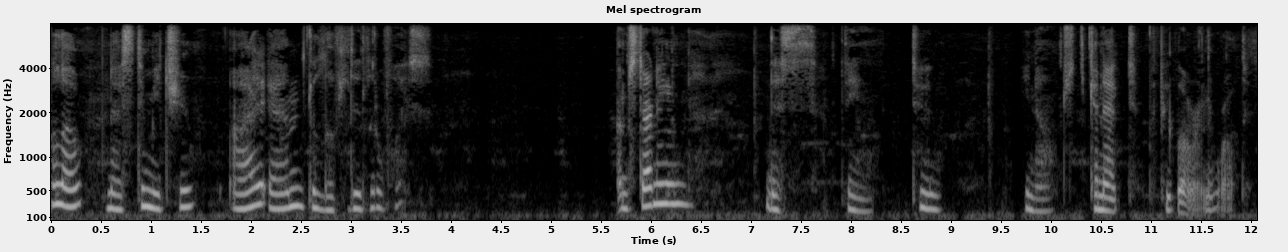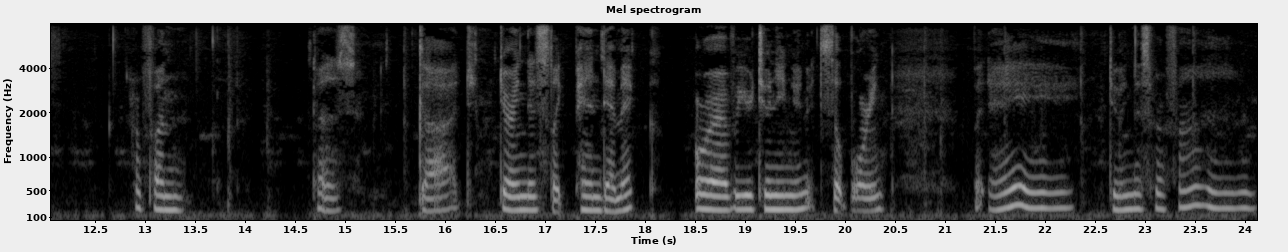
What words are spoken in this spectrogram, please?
Hello, nice to meet you. I am the lovely little voice. I'm starting this thing to, you know, just connect with people around the world. Have fun. Because, God, during this, like, pandemic, or wherever you're tuning in, it's so boring. But hey, doing this for fun.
